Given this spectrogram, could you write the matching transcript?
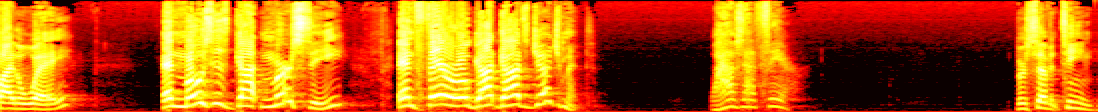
by the way. And Moses got mercy, and Pharaoh got God's judgment. Well, how's that fair? Verse 17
